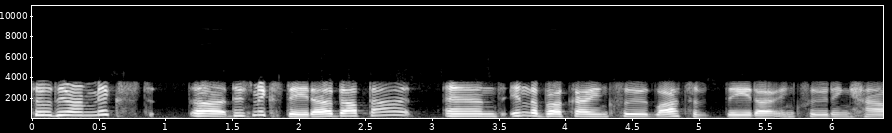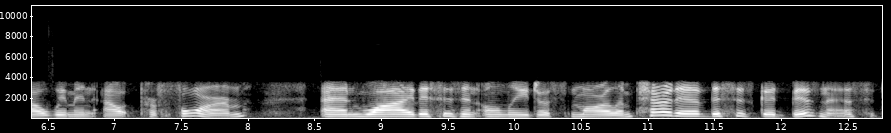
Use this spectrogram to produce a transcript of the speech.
So there are mixed. Uh, there's mixed data about that, and in the book I include lots of data, including how women outperform, and why this isn't only just moral imperative. This is good business. It's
